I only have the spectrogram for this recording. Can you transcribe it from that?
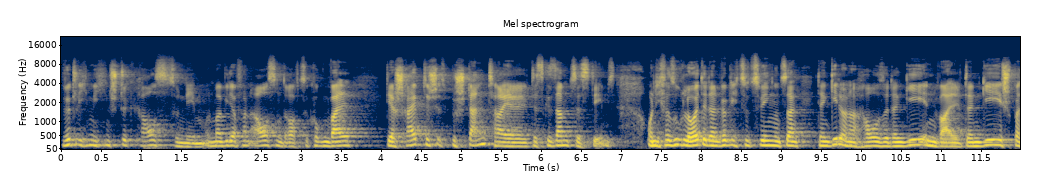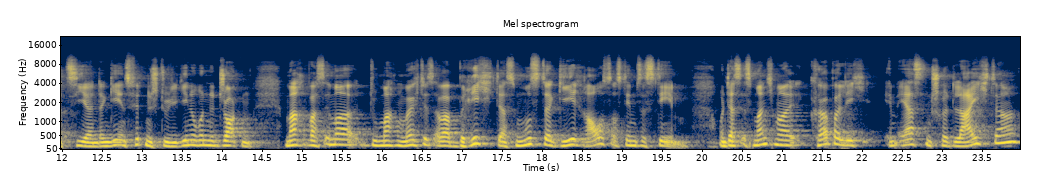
wirklich mich ein Stück rauszunehmen und mal wieder von außen drauf zu gucken, weil der Schreibtisch ist Bestandteil des Gesamtsystems. Und ich versuche Leute dann wirklich zu zwingen und zu sagen, dann geh doch nach Hause, dann geh in den Wald, dann geh spazieren, dann geh ins Fitnessstudio, geh eine Runde joggen, mach was immer du machen möchtest, aber brich das Muster, geh raus aus dem System. Und das ist manchmal körperlich im ersten Schritt leichter,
